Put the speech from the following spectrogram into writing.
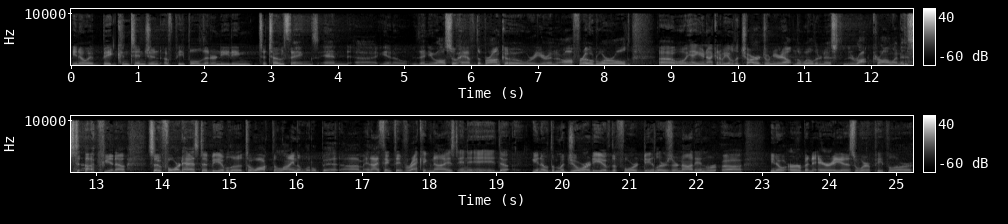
you know, a big contingent of people that are needing to tow things. And, uh, you know, then you also have the Bronco where you're in an off road world. Uh, well, hey, you're not going to be able to charge when you're out in the wilderness rock crawling and stuff, you know? So Ford has to be able to, to walk the line a little bit. Um, and I think they've recognized, and it, the, you know, the majority of the Ford dealers are not in, uh, you know, urban areas where people are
